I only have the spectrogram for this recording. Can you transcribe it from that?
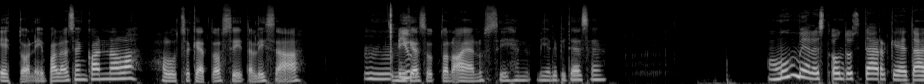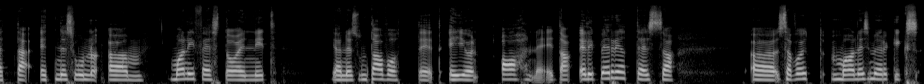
et ole niin paljon sen kannalla. Haluatko kertoa siitä lisää? Mm, Mikä ju- sut on ajanut siihen mielipiteeseen? Mun mielestä on tosi tärkeää, että, että ne sun um, manifestoinnit ja ne sun tavoitteet ei ole ahneita. Eli periaatteessa uh, sä voit, mä oon esimerkiksi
